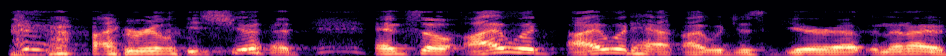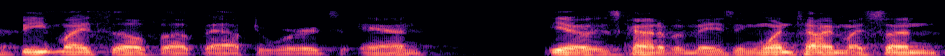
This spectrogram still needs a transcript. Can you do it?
I really should. And so I would, I would have, I would just gear up and then I would beat myself up afterwards. And, you know, it was kind of amazing. One time my son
